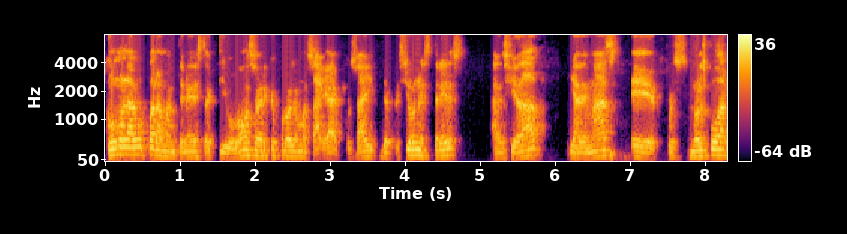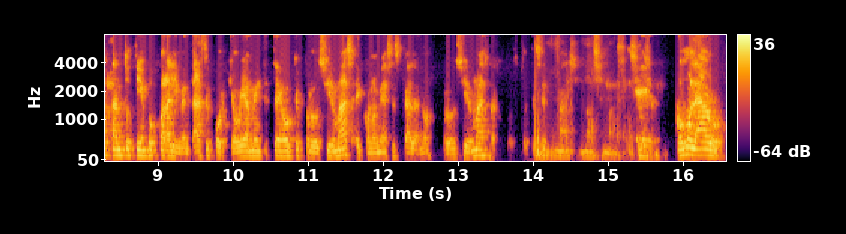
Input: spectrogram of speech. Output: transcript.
¿Cómo lo hago para mantener este activo? Vamos a ver qué problemas hay. Ah, pues hay depresión, estrés, ansiedad y además, eh, pues no les puedo dar tanto tiempo para alimentarse porque obviamente tengo que producir más, economías de escala, ¿no? Producir más, más, más, más. Eh, ¿Cómo le hago?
